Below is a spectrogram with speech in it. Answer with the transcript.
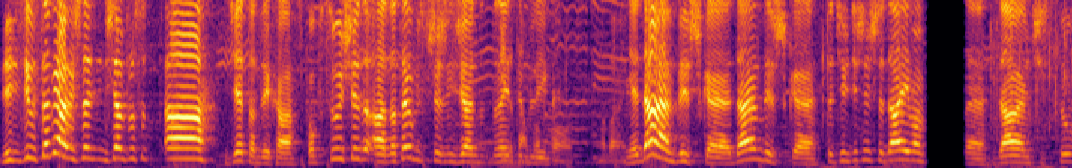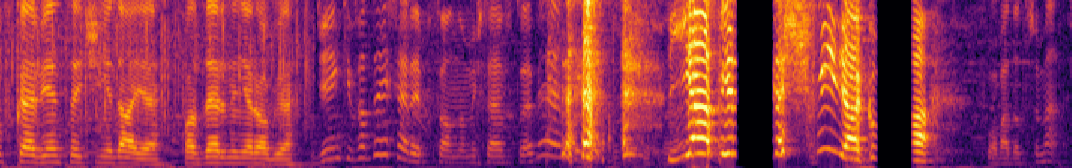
Ja nic nie ustawiałem, myślałem, myślałem po prostu, a Gdzie ta dycha? Popsuły się, do, a dlatego mi przecież nie działałem do Donate Blik. No. Nie dałem dyszkę, dałem dyszkę. To 90 jeszcze daję i mam p***ne. Dałem ci stówkę, więcej ci nie daję. Pazerny nie robię. Dzięki za dychę, Rybson, no myślałem, że trochę wiem. Ja pier... Jaka świnia, k***a! Słowa dotrzymałeś.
